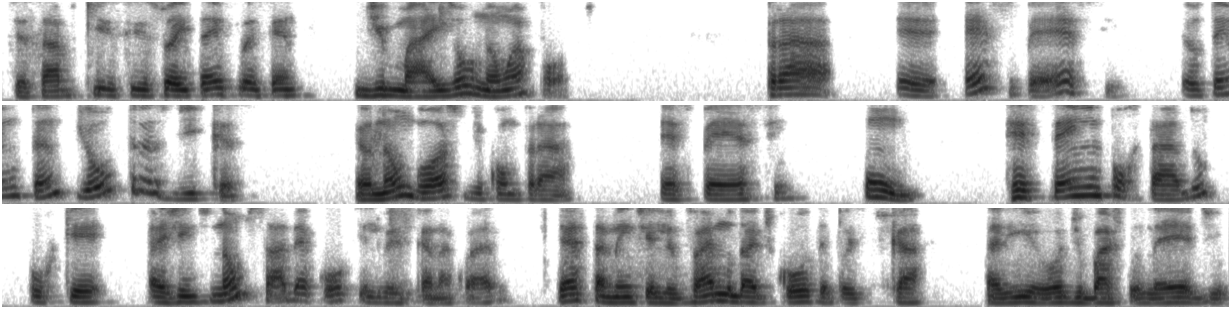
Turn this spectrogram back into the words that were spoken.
Você sabe que se isso aí está influenciando demais ou não a foto. Para SPS, eu tenho um tanto de outras dicas. Eu não gosto de comprar SPS 1 recém-importado, porque a gente não sabe a cor que ele vai ficar no aquário. Certamente ele vai mudar de cor depois que ficar ali ou debaixo do LED.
